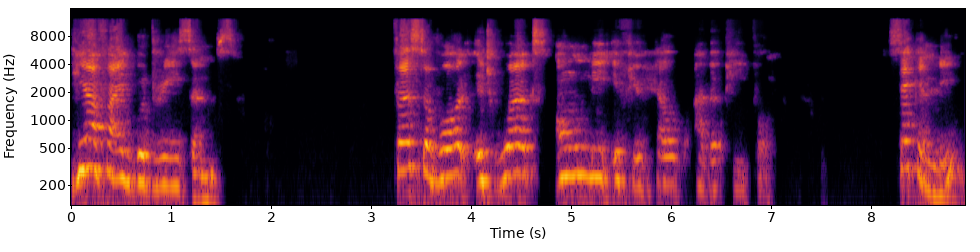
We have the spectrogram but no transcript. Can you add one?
here are five good reasons. First of all, it works only if you help other people. Secondly,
